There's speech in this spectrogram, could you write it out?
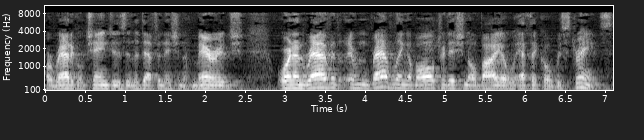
or radical changes in the definition of marriage, or an unraveling of all traditional bioethical restraints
